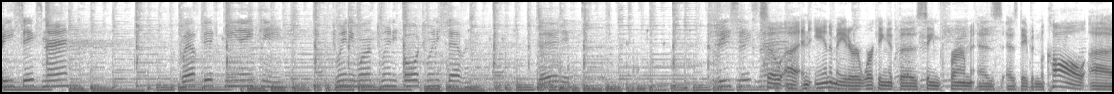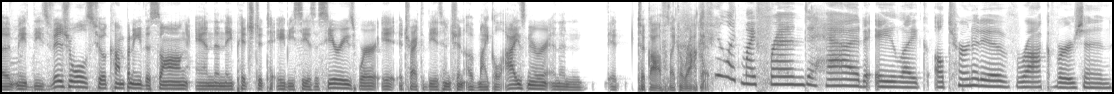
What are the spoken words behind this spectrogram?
3, 6, 9, 12, 15, 18, 21, 24, 27, 30. So uh, an animator working at the same firm as as David McCall uh, made these visuals to accompany the song, and then they pitched it to ABC as a series, where it attracted the attention of Michael Eisner, and then it took off like a rocket. I feel like my friend had a like alternative rock version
